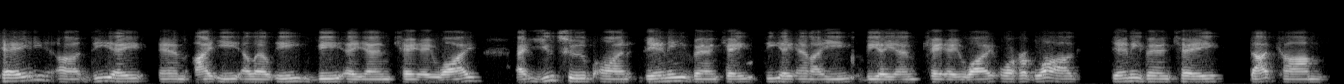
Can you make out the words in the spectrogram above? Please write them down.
K, uh, D A N I E L L E V A N K A Y at YouTube on Danny Vankay, D-A-N-I-E-V-A-N-K-A-Y, or her blog, danievankay.com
